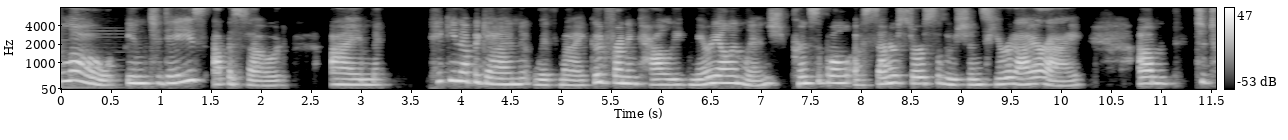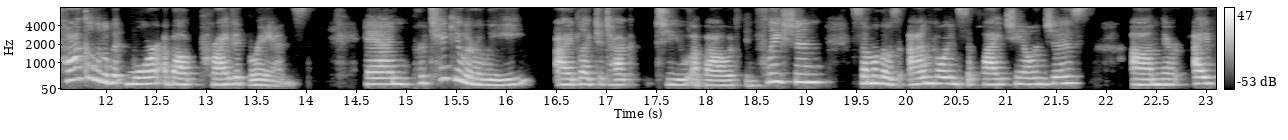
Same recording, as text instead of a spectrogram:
Hello. In today's episode, I'm picking up again with my good friend and colleague, Mary Ellen Lynch, principal of Center Store Solutions here at IRI, um, to talk a little bit more about private brands. And particularly, I'd like to talk to you about inflation, some of those ongoing supply challenges. Um, there, I,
